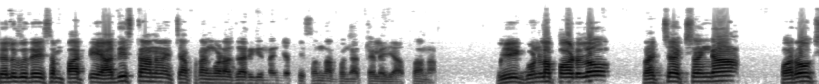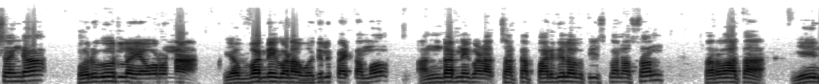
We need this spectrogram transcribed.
తెలుగుదేశం పార్టీ అధిష్టానమే చెప్పడం కూడా జరిగిందని చెప్పి సందర్భంగా తెలియజేస్తున్నాను ఈ గుండ్లపాడులో ప్రత్యక్షంగా పరోక్షంగా పొరుగురులో ఎవరున్నా ఎవరిని కూడా వదిలిపెట్టము అందరినీ కూడా చట్ట పరిధిలోకి తీసుకొని వస్తాం. తర్వాత ఏం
